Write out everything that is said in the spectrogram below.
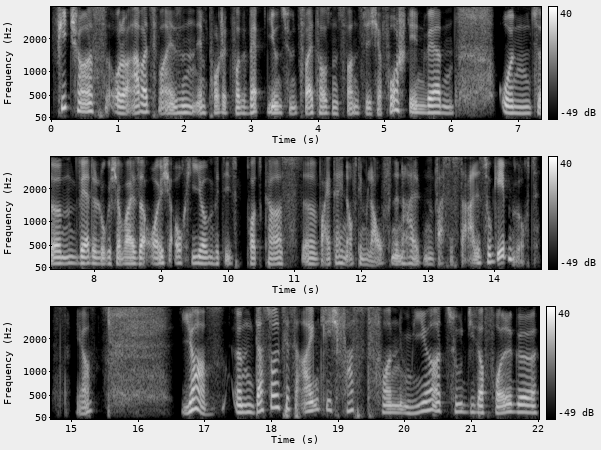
Features oder Arbeitsweisen im Project for the Web, die uns für 2020 hervorstehen werden und ähm, werde logischerweise euch auch hier mit diesem Podcast äh, weiterhin auf dem Laufenden halten, was es da alles so geben wird. Ja. Ja, ähm, das soll es jetzt eigentlich fast von mir zu dieser Folge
